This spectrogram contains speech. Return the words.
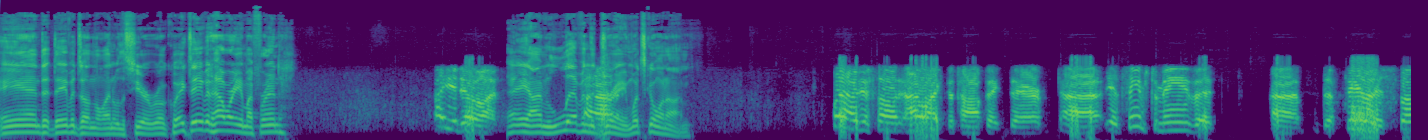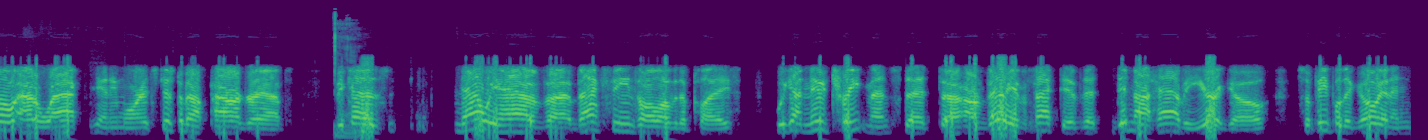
and David's on the line with us here real quick. David, how are you, my friend? How you doing? Hey, I'm living the uh, dream. What's going on? Well, I just thought I like the topic there. Uh, it seems to me that uh, the fear is so out of whack anymore. It's just about power grabs because now we have uh, vaccines all over the place. We got new treatments that uh, are very effective that did not have a year ago. So people that go in and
